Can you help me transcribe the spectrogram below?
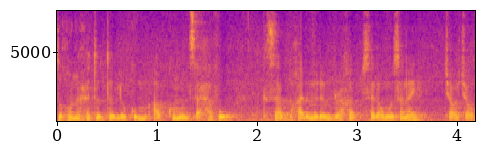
ዝኾነ ሕቶ እንተለኩም ኣብ ኮመንት ፀሓፉ ክሳብ ብካልእ መደብ ንራኸብ ሰላም ወሰናይ ቻው ቻው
